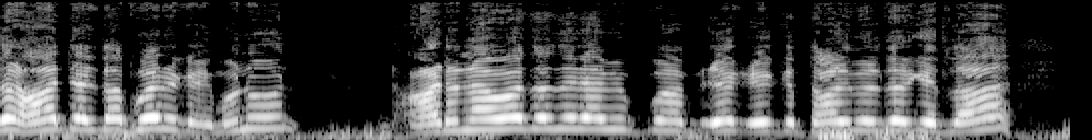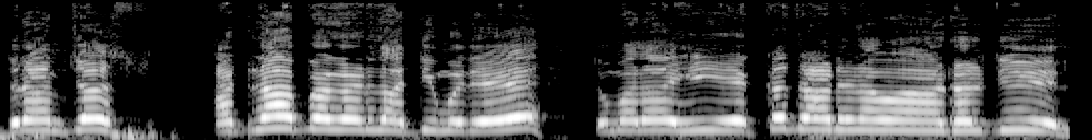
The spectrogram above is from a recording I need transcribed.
तर हा त्याचा फरक आहे. म्हणून आडनावाचा जरी आम्ही प- एक एक ताळमेळ जर घेतला तर आमच्या अठरा पगड जातीमध्ये तुम्हाला ही एकच आडनावं आढळतील.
